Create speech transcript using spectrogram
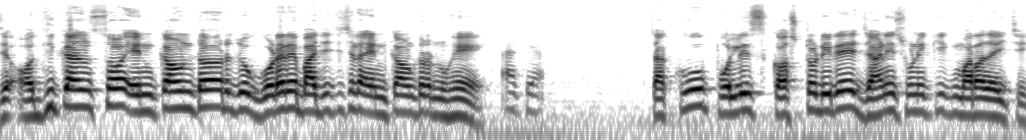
যে ଅଧିକାଂଶ ଏନକାଉଣ୍ଟର ଯୋଉ ଗୋଡ଼ରେ ବାଜିଛି ସେଟା ଏନକାଉଣ୍ଟର ନୁହେଁ ତାକୁ ପୋଲିସ କଷ୍ଟଡିରେ ଜାଣି ଶୁଣିକି ମରାଯାଇଛି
